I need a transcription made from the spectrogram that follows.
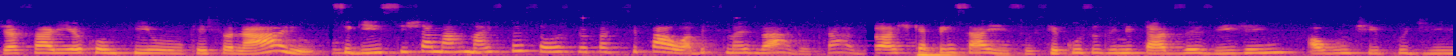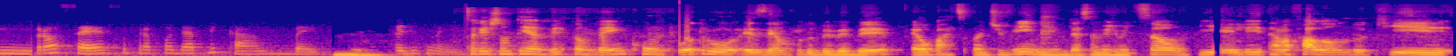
Já faria com que um questionário conseguisse chamar mais pessoas para participar, ou abrisse mais vagas, sabe? Eu acho que é pensar isso. Recursos limitados exigem algum tipo de processo processo para poder aplicá-los bem, uhum. felizmente. Essa questão tem a ver também com outro exemplo do BBB, é o participante Vini, dessa mesma edição, e ele estava falando que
